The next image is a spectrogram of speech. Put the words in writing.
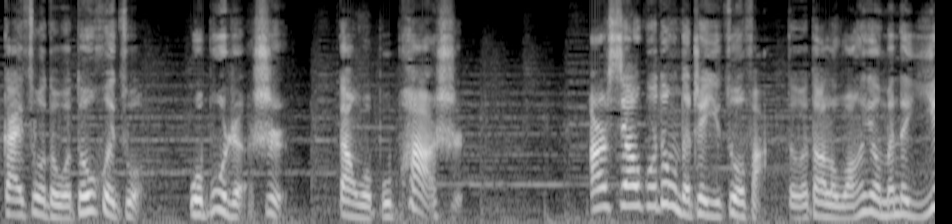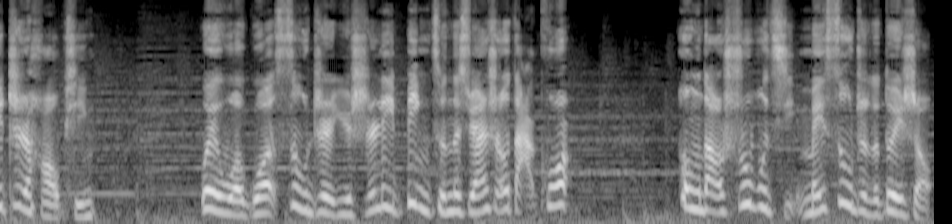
该做的我都会做。我不惹事，但我不怕事。而肖国栋的这一做法得到了网友们的一致好评，为我国素质与实力并存的选手打 call。碰到输不起、没素质的对手，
